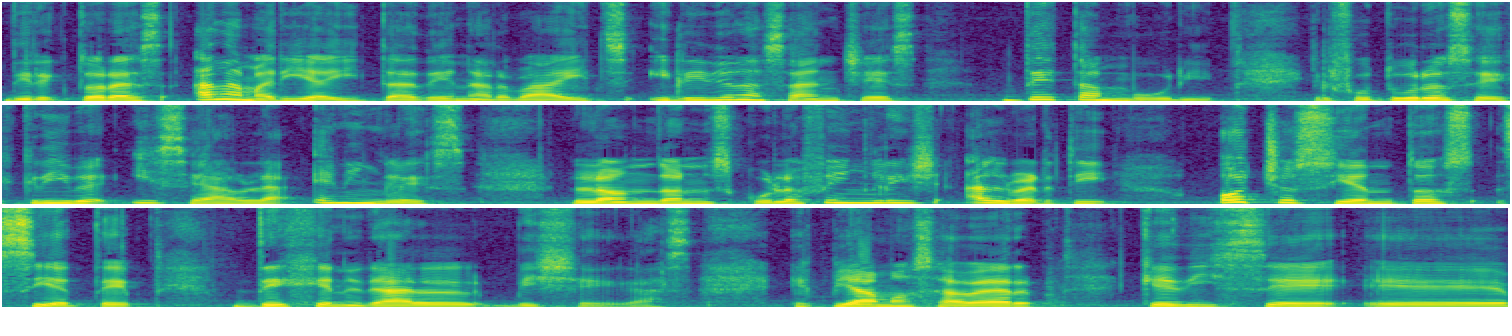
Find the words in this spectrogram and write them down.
Directoras Ana María Ita de Narváez y Liliana Sánchez de Tamburi. El futuro se escribe y se habla en inglés. London School of English, Alberti 807 de General Villegas. Espiamos a ver qué dice eh,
